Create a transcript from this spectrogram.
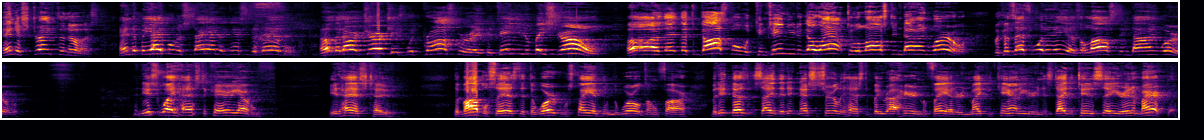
and to strengthen us and to be able to stand against the devil. Uh, that our churches would prosper and continue to be strong. Uh, that, that the gospel would continue to go out to a lost and dying world. Because that's what it is a lost and dying world. And this way has to carry on. It has to. The Bible says that the word will stand when the world's on fire, but it doesn't say that it necessarily has to be right here in Lafayette or in Macon County or in the state of Tennessee or in America.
